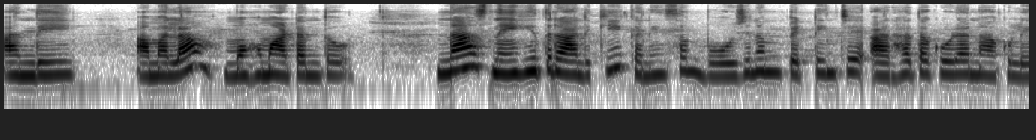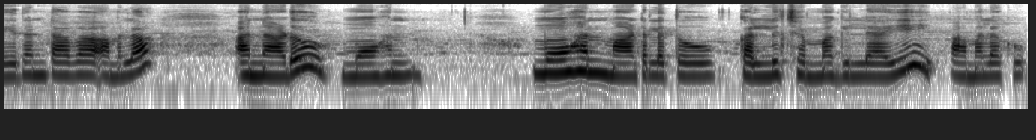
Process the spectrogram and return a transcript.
అంది అమల మొహమాటంతో నా స్నేహితురాలికి కనీసం భోజనం పెట్టించే అర్హత కూడా నాకు లేదంటావా అమల అన్నాడు మోహన్. మోహన్ మాటలతో కళ్ళు చెమ్మగిల్లాయి అమలకు.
